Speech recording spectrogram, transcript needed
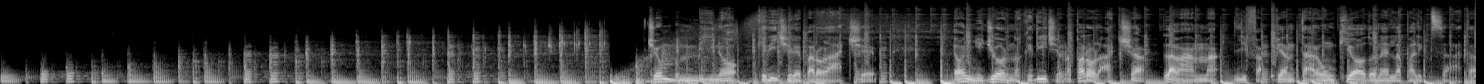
C'è un bambino che dice le parolacce e ogni giorno che dice una parolaccia la mamma gli fa piantare un chiodo nella palizzata.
